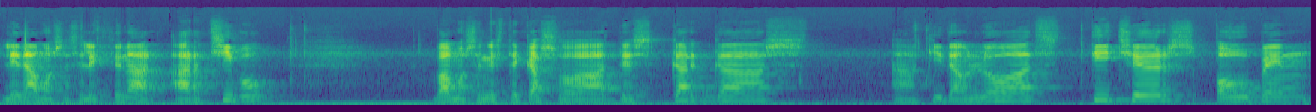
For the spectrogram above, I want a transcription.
le damos a seleccionar Archivo, Vamos en este caso a descargas, aquí downloads, teachers, open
